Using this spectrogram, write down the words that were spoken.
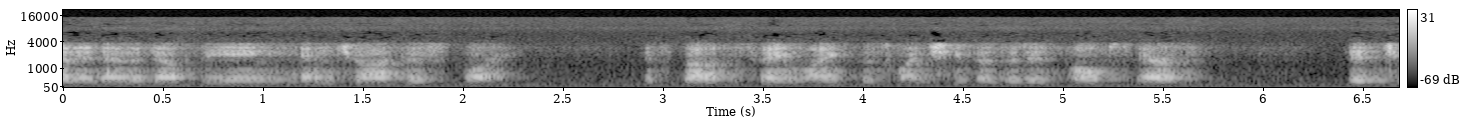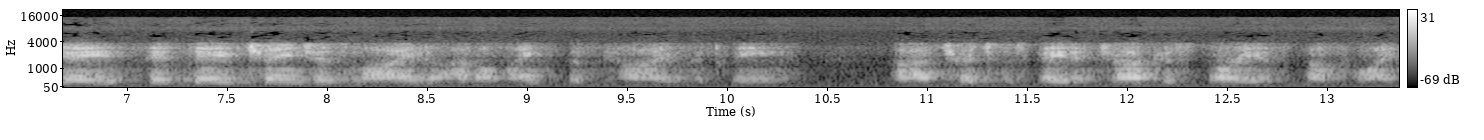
than it ended up being in Jaka's story. It's about the same length as when she visited Pope Sarah. Did, Jay, did Dave change his mind on the length of time between uh, Church and State and Jaka's story at some point?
